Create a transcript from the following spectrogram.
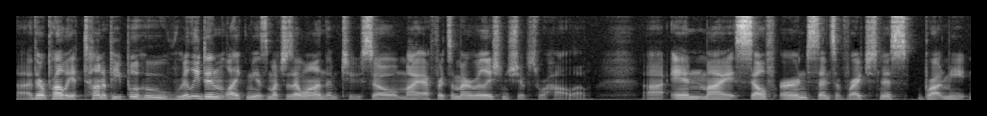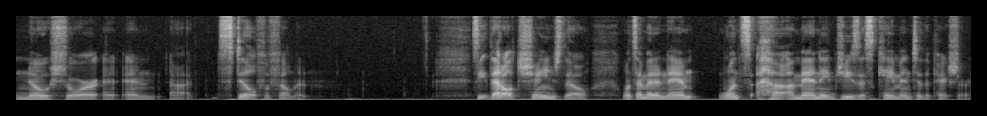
Uh, there were probably a ton of people who really didn't like me as much as I wanted them to, so my efforts and my relationships were hollow. Uh, and my self earned sense of righteousness brought me no sure and, and uh, still fulfillment. See, that all changed though once I met a man, once a man named Jesus came into the picture.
